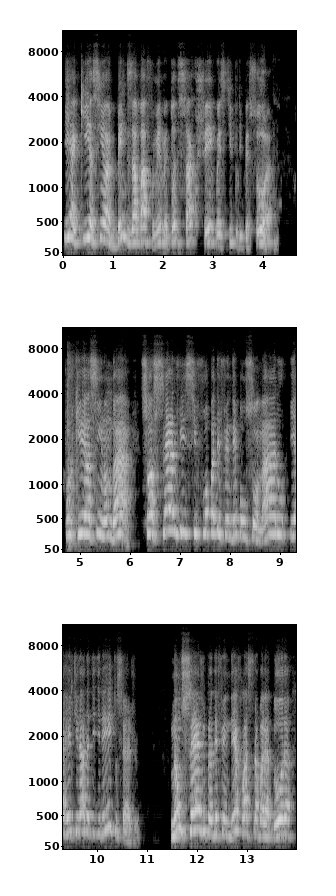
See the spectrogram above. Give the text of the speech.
E aqui, assim, ó, bem desabafo mesmo, eu estou de saco cheio com esse tipo de pessoa, porque, assim, não dá. Só serve se for para defender Bolsonaro e a retirada de direitos, Sérgio não serve para defender a classe trabalhadora,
